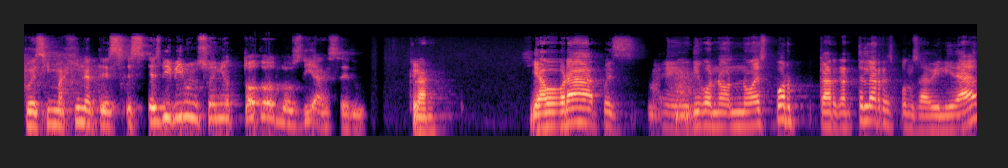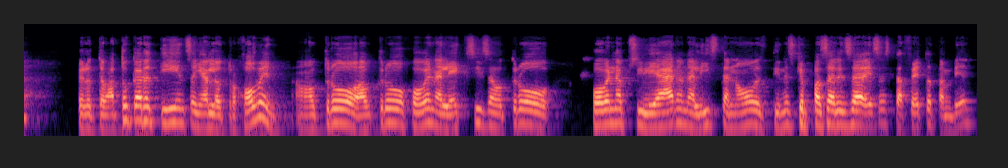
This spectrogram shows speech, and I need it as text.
pues imagínate, es, vivir un sueño todos los días, Edu. Claro. Y ahora, pues, eh, digo, no, no es por cargarte la responsabilidad, pero te va a tocar a ti enseñarle a otro joven, a otro, a otro joven Alexis, a otro joven auxiliar, analista, ¿no? Tienes que pasar esa, esa estafeta también.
